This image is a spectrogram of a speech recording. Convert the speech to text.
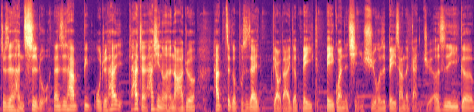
就是很赤裸。但是他并，我觉得他他讲他形容的很好，他就说他这个不是在表达一个悲悲观的情绪或是悲伤的感觉，而是一个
